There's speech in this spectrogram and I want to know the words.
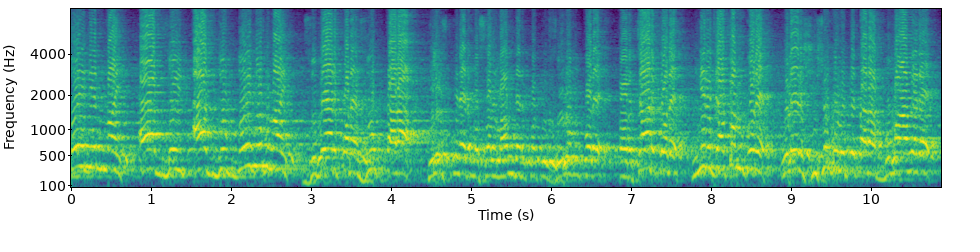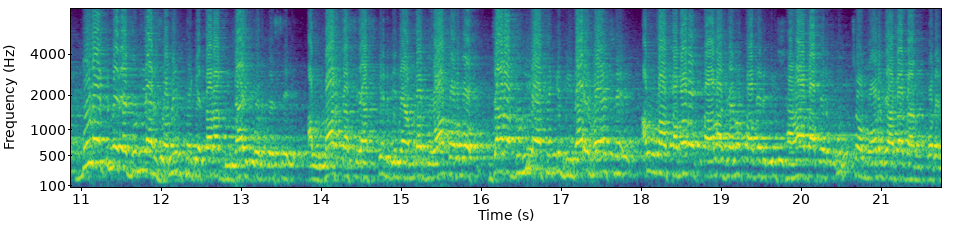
দুই দিন নয়, এক দুই, এক যুগ দুই যুগ নয়, যুগের পরে যুগ তারা ফিলিস্তিনের মুসলমানদের প্রতি জুলুম করে, টর্চার করে, নির্যাতন করে, কুলের শিশুগুলোকে তারা বোমা মেরে, বুলেট মেরে দুনিয়ার জমিন থেকে তারা বিদায় করতেছে। আল্লাহর কাছে আজকের দিনে আমরা দোয়া করব, যারা দুনিয়া থেকে বিদায় হয়েছে, আল্লাহ তাআলা যেন তাদেরকে শাহাদাতের উচ্চ মর্যাদা দান করেন।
